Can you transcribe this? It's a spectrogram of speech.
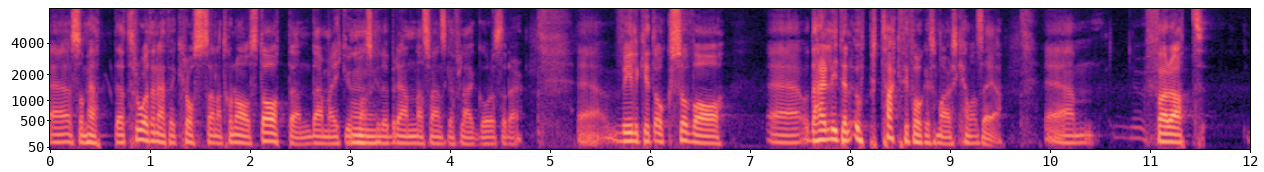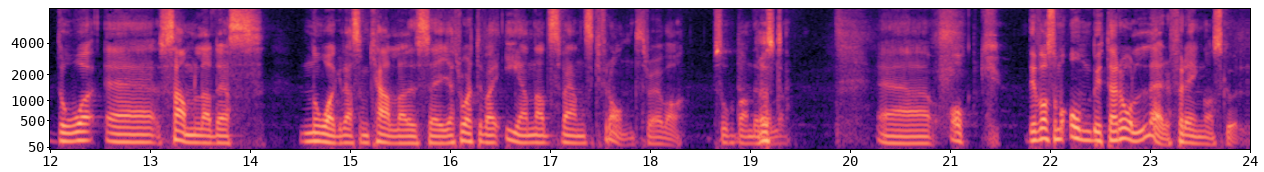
eh, som hette, jag tror att den hette Krossa nationalstaten, där man gick ut och man skulle bränna svenska flaggor och sådär. Eh, vilket också var, eh, och det här är en liten upptakt till Folkets marsch kan man säga. Eh, för att då eh, samlades några som kallade sig, jag tror att det var Enad svensk front, tror jag var, stod på banderollen. Eh, och det var som ombytta roller för en gångs skull.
